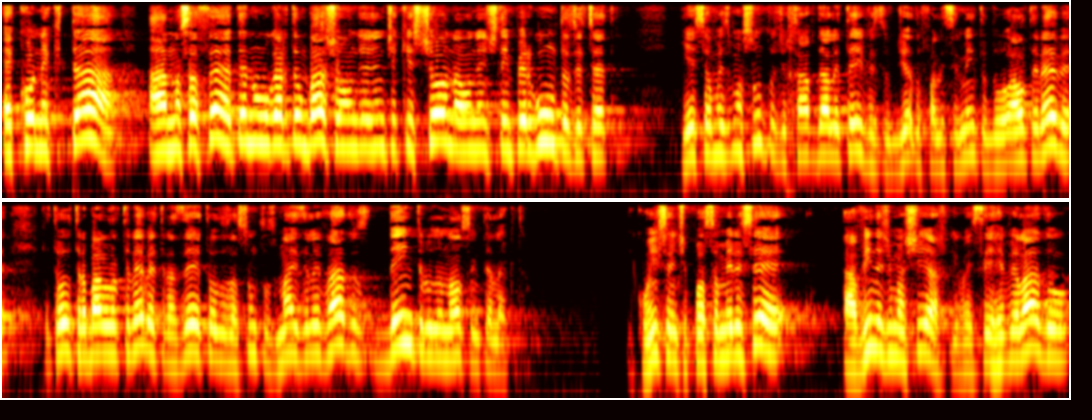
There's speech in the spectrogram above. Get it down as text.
É conectar a nossa fé até num lugar tão baixo, onde a gente questiona, onde a gente tem perguntas, etc. E esse é o mesmo assunto de Rav Daleteives, o dia do falecimento do Alter Ebe, que todo o trabalho do Alter Ebe é trazer todos os assuntos mais elevados dentro do nosso intelecto. E com isso a gente possa merecer a vinda de Mashiach, que vai ser revelado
